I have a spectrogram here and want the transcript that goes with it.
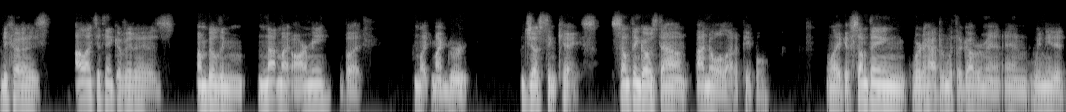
because I like to think of it as I'm building not my army, but like my group, just in case something goes down. I know a lot of people. Like if something were to happen with the government and we needed,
